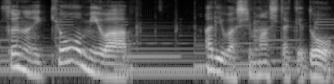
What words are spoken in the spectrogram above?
そういうのに興味はありはしましたけど、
